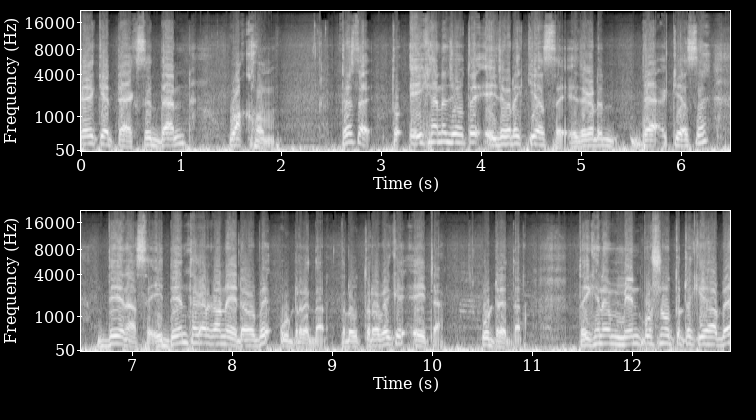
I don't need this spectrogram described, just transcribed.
Take a taxi then walk home ঠিক আছে? তো এইখানে যেহেতু এই জায়গাটা কি আছে? এই জায়গাটা কি আছে? দেন আছে। এই দেন থাকার কারণে এটা হবে উটরেদার তাহলে উত্তর হবে কি? এইটা উটরেদার তো এখানে মেন প্রশ্ন উত্তরটা কি হবে?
